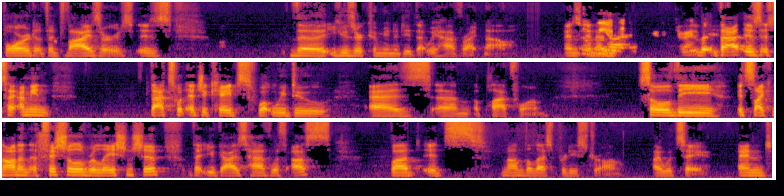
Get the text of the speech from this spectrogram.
board of advisors, is the user community that we have right now. And, so and we are that is, it's, I mean, that's what educates what we do as um, a platform. So the it's like not an official relationship that you guys have with us, but it's nonetheless pretty strong, I would say. And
